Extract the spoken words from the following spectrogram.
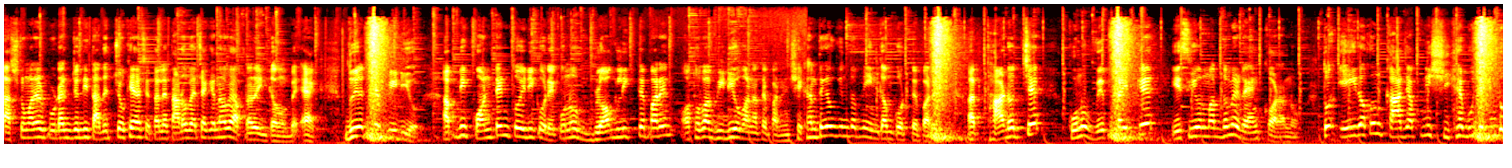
কাস্টমারের প্রোডাক্ট যদি তাদের চোখে আসে, তাহলে তারও বেচা কেনা হবে, আপনারও ইনকাম হবে। এক। দুই হচ্ছে ভিডিও আপনি কন্টেন্ট তৈরি করে কোনো ব্লগ লিখতে পারেন অথবা ভিডিও বানাতে পারেন, সেখান থেকেও কিন্তু আপনি ইনকাম করতে পারেন। আর থার্ড হচ্ছে কোনো ওয়েবসাইটকে এসিওর মাধ্যমে র্যাঙ্ক করানো। তো এই রকম কাজ আপনি শিখে বুঝে কিন্তু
